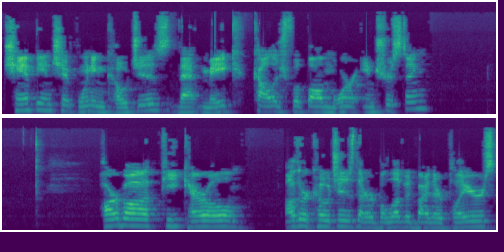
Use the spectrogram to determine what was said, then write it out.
championship winning coaches that make college football more interesting, Harbaugh, Pete Carroll, other coaches that are beloved by their players,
